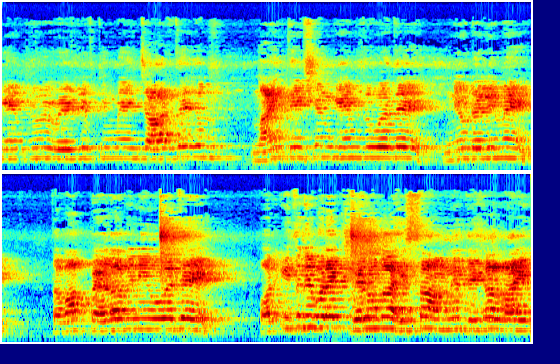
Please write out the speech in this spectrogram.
गेम्स में वेट लिफ्टिंग में इंचार्ज थे। जो नाइन्थ एशियन गेम्स हुए थे न्यू दिल्ली में, तब आप पैदा भी नहीं हुए थे। और इतने बड़े खेलों का हिस्सा हमने देखा लाइव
